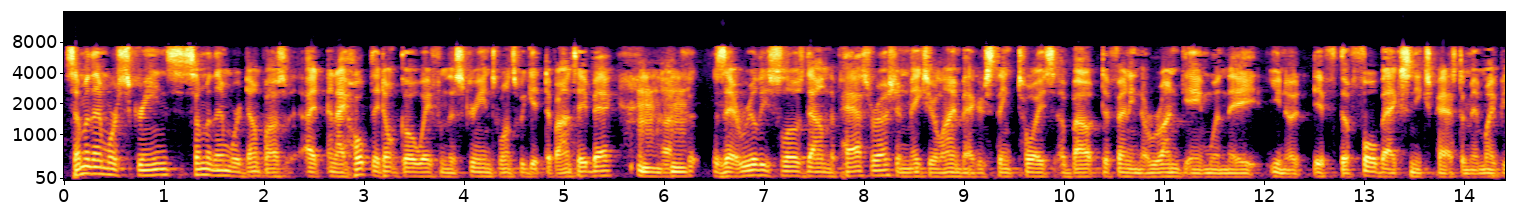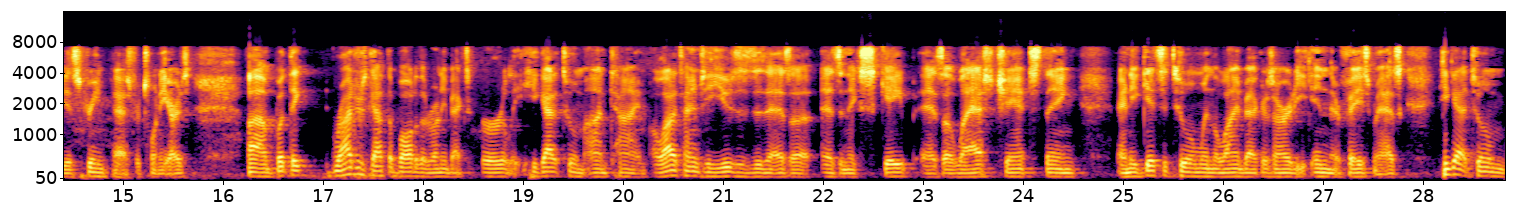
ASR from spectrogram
some of them were screens, some of them were dump offs, I, and I hope they don't go away from the screens once we get Davante back, because mm-hmm. uh, that really slows down the pass rush and makes your linebackers think twice about defending the run game when they, you know, if the fullback sneaks past them, it might be a screen pass for 20 yards. Um, but they Rodgers got the ball to the running backs early. He got it to him on time. A lot of times he uses it as a as an escape, as a last chance thing, and he gets it to him when the linebacker's already in their face mask. He got to him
